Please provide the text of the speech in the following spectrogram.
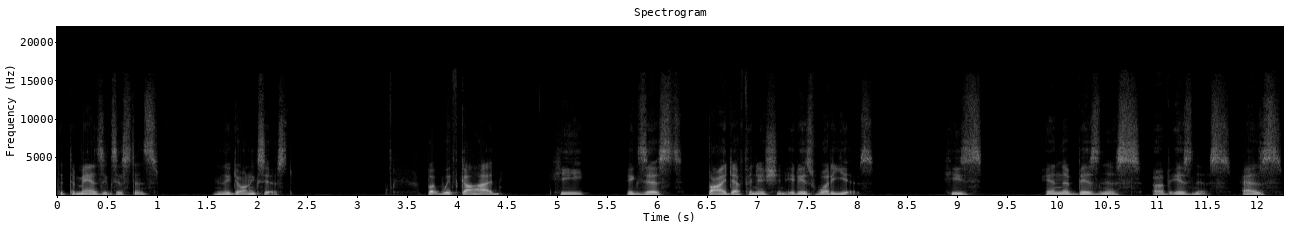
that demands existence, and they don't exist. But with God, He exists by definition. It is what He is. He's in the business of isness, as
